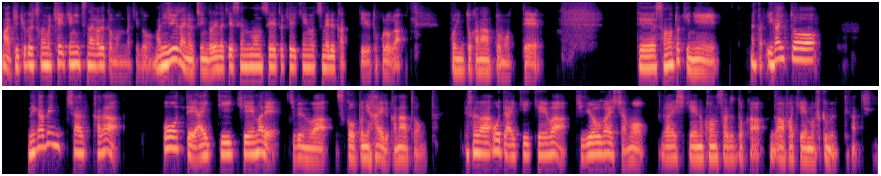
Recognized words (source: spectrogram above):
まあ結局それも経験につながると思うんだけど、まあ、20代のうちにどれだけ専門性と経験を積めるかっていうところがポイントかなと思って、で、その時に、なんか意外とメガベンチャーから大手 IT 系まで自分はスコープに入るかなと思った。でそれは大手 IT 系は企業会社も外資系のコンサルとか GAFA 系も含むって感じ。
